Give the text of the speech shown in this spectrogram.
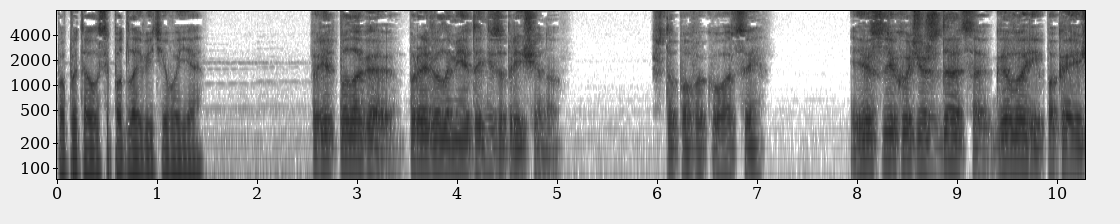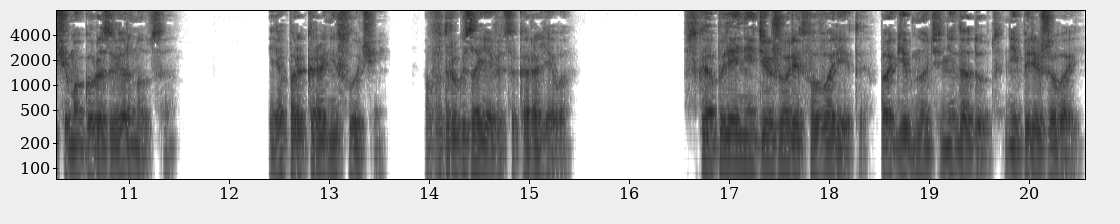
Попытался подловить его я. Предполагаю, правилами это не запрещено. Что по эвакуации? Если хочешь сдаться, говори, пока я еще могу развернуться. Я про крайний случай. Вдруг заявится королева. В скоплении дежурят фавориты, погибнуть не дадут, не переживай.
